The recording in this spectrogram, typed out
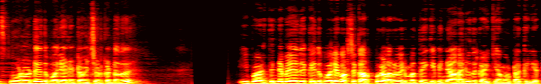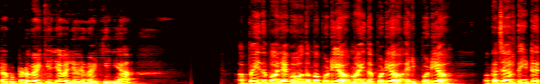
സ്പൂൺ കൊണ്ട് ഇതുപോലെയാണ് ഇട്ട് ഒഴിച്ചു കൊടുക്കേണ്ടത്. ഈ പഴത്തിന്റെ മേതൊക്കെ ഇതുപോലെ കുറച്ച് കറുപ്പ് കളർ വരുമ്പോഴത്തേക്ക് പിന്നെ ആരും ഇത് കഴിക്കാൻ കൂട്ടാക്കില്ല കേട്ടോ. കുട്ടികളും കഴിക്കില്ല വലിയവരും കഴിക്കില്ല. അപ്പോൾ ഇതുപോലെ ഗോതമ്പ് പൊടിയോ മൈദപ്പൊടിയോ അരിപ്പൊടിയോ ഒക്കെ ചേർത്തിയിട്ട്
